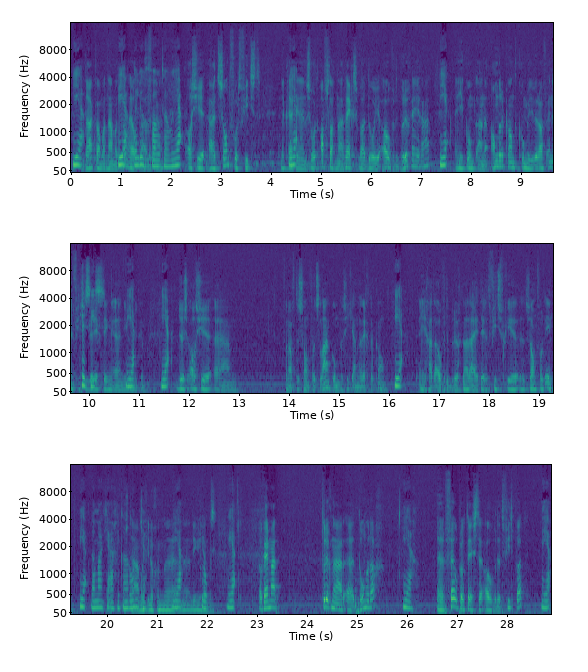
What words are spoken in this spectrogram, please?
Ja. Daar kwam het namelijk wel heel de luchtfoto. Als je uit Zandvoort fietst, dan krijg je Ja. een soort afslag naar rechts. Waardoor je over de brug heen gaat. Ja, En je komt aan de andere kant, kom je er weer af. En dan fiets je richting uh, nieuw Ja. Dus als je ehm, vanaf de Zandvoortse Laan komt, dan zit je aan de rechterkant. ja, En je gaat over de brug, dan rij je tegen het fietsverkeer eh, Zandvoort in. ja, dan maak je eigenlijk een Dus daar rondje. moet je nog een, eh, ja, een dingetje klopt. Ja. Oké, maar terug naar donderdag. ja, veel protesten over het fietspad. ja.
